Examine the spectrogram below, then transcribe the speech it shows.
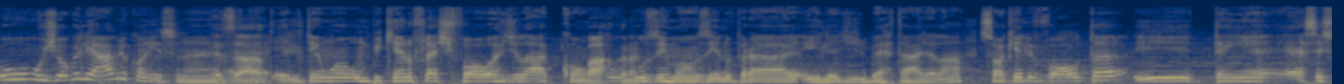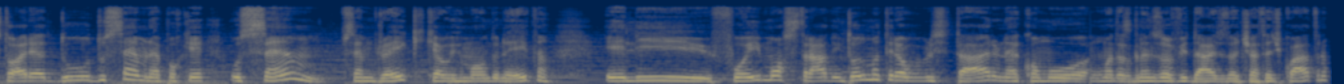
O, o jogo ele abre com isso, né? Exato. É, ele tem um, um pequeno flash forward lá com Barco, o- né? os irmãos indo pra Ilha de Libertária lá. Só que ele volta e tem é, essa história do, do Sam, né? Porque o Sam, Sam Drake, que é o irmão do Nathan, ele foi mostrado em todo o material publicitário, né? Como uma das grandes novidades do Uncharted 4,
